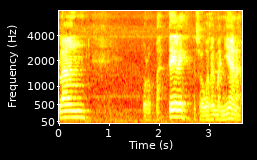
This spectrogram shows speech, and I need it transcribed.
plan, por los pasteles, eso lo voy a hacer mañana.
